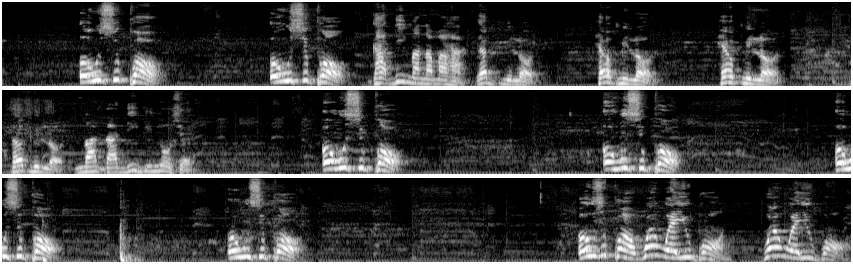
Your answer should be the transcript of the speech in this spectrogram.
Owusu Paul. Owusu Paul. Gadi manamaha. Help me, Lord. Help me, Lord. Help me, Lord. Help me, Lord. Nagadi binosha. Owusu Paul. Owusu Paul. Owusu Paul. Owusu Paul. Owusu. When were you born? When were you born?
